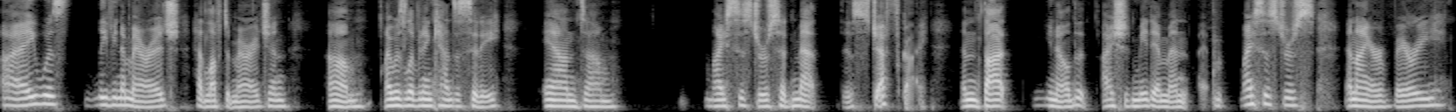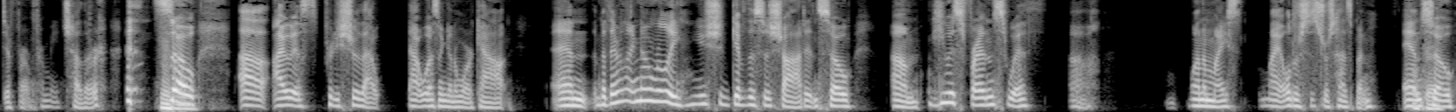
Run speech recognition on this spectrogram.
I was leaving a marriage, had left a marriage, and um, I was living in Kansas City, and um, my sisters had met this Jeff guy and thought you know that I should meet him. And uh, my sisters and I are very different from each other, so uh, I was pretty sure that that wasn't going to work out. And but they were like, no, really, you should give this a shot. And so um, he was friends with uh, one of my my older sister's husband, and Okay. so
